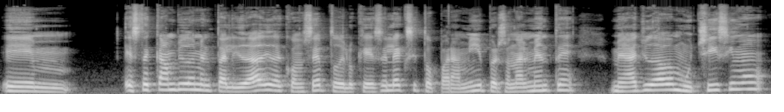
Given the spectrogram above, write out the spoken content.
Em, este cambio de mentalidad y de concepto de lo que es el éxito para mí personalmente me ha ayudado muchísimo,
